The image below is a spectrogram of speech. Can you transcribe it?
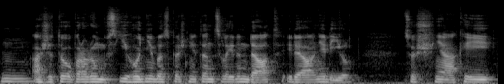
hmm. a že to opravdu musí hodně bezpečně ten celý den dát, ideálně díl, což nějaký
